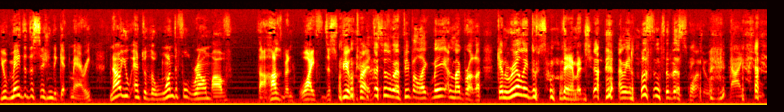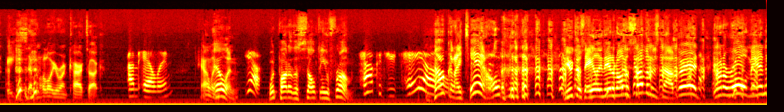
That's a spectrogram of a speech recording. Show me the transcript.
you've made the decision to get married. Now you enter the wonderful realm of the husband wife dispute. right. This is where people like me and my brother can really do some damage. I mean, listen to this one. Two, nine, two, eight, seven. Hello, you're on Car Talk. I'm Ellen. Helen. Ellen, Yeah. what part of the South are you from? How could you tell? How could I tell? You just alienated all the Southerners now. Go ahead. You're on a roll, man.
